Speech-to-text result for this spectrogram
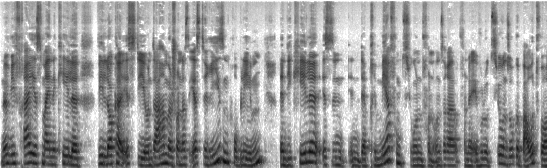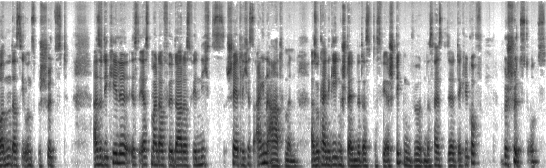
Ne, wie frei ist meine Kehle? Wie locker ist die? Und da haben wir schon das erste Riesenproblem, denn die Kehle ist in, in der Primärfunktion von unserer, von der Evolution so gebaut worden, dass sie uns beschützt. Also die Kehle ist erstmal dafür da, dass wir nichts Schädliches einatmen, also keine Gegenstände, dass, dass wir ersticken würden. Das heißt, der, Kehlkopf beschützt uns.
